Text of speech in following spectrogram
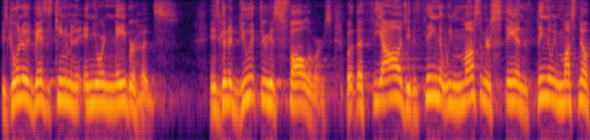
He's going to advance his kingdom in, in your neighborhoods. And he's going to do it through his followers. But the theology, the thing that we must understand, the thing that we must know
